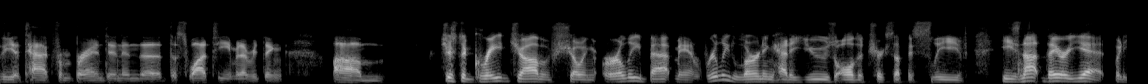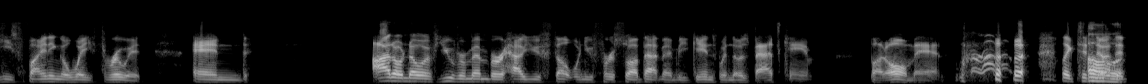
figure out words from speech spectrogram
the attack from Branden and the the SWAT team and everything. Um, just a great job of showing early Batman really learning how to use all the tricks up his sleeve. He's not there yet, but he's finding a way through it. And I don't know if you remember how you felt when you first saw Batman Begins when those bats came, but oh man, like to know oh. that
